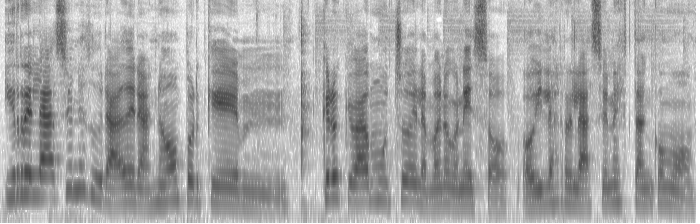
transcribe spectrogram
Y relaciones duraderas, ¿no? Porque mm, creo que va mucho de la mano con eso. Hoy las relaciones están como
